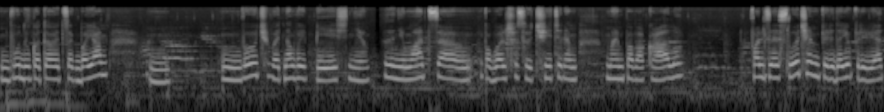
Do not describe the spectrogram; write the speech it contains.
буду готовиться к боям, выучивать новые песни, заниматься побольше с учителем моим по вокалу. Пользуясь случаем, передаю привет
